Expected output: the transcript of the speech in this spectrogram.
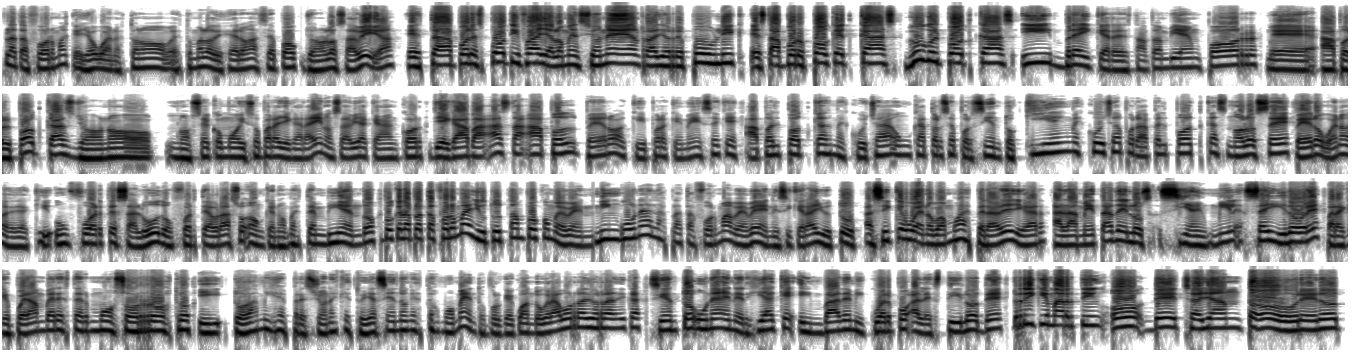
plataformas que yo, bueno, esto no, esto me lo dijeron hace poco, yo no lo sabía. Está por Spotify, ya lo mencioné, Radio Republic, está por Pocket Cast, Google Podcast y Breaker. Está también por eh, Apple Podcast. Yo no, no sé cómo hizo para llegar ahí, no sabía que Anchor llegaba hasta Apple, pero aquí por aquí me dice que Apple Podcast me escucha un 14%. ¿Quién me escucha por Apple Podcast? No lo sé, pero bueno, desde aquí un fuerte saludo, un fuerte abrazo aunque no me estén viendo, porque la plataforma de YouTube tampoco me ven. Ninguna de las plataformas me ve, ni siquiera YouTube. Así que bueno, vamos a esperar a llegar a la meta de los 100 mil seguidores para que puedan ver este hermoso rostro y todas mis expresiones que estoy haciendo en estos momentos, porque cuando grabo Radio Radical siento una energía que invade mi cuerpo al estilo de Ricky Martin o de Chayanne Torero.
